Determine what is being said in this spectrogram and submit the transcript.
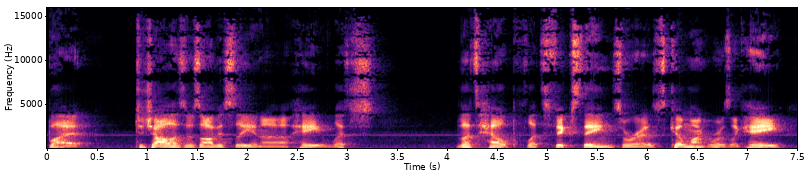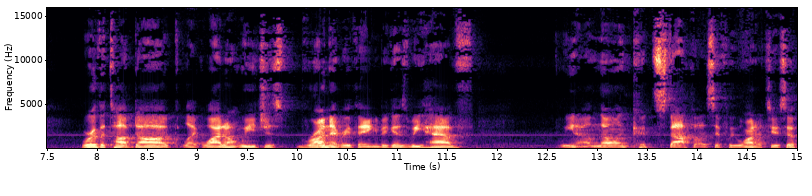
But T'Challa's was obviously in a, hey, let's let's help, let's fix things. Whereas Killmonger was like, hey, we're the top dog. Like, why don't we just run everything because we have you know, no one could stop us if we wanted to. So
